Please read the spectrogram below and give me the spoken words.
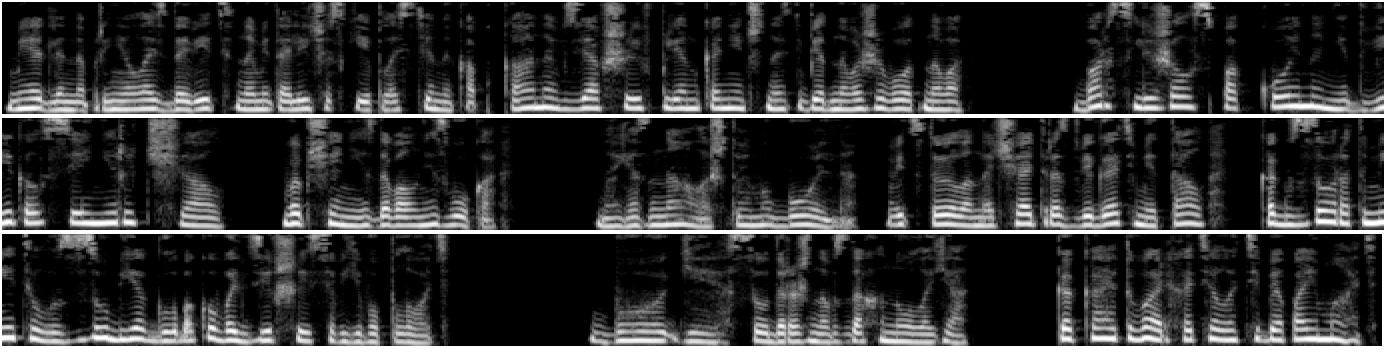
Медленно принялась давить на металлические пластины капкана, взявшие в плен конечность бедного животного. Барс лежал спокойно, не двигался и не рычал, вообще не издавал ни звука. Но я знала, что ему больно, ведь стоило начать раздвигать металл, как взор отметил зубья, глубоко вонзившиеся в его плоть. «Боги!» — судорожно вздохнула я. «Какая тварь хотела тебя поймать?»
